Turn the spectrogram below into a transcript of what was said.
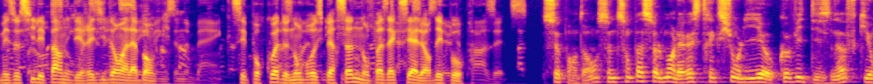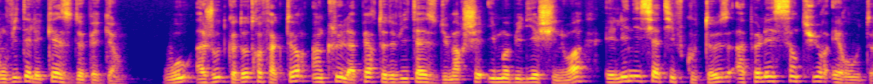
mais aussi l'épargne des résidents à la banque. C'est pourquoi de nombreuses personnes n'ont pas accès à leurs dépôts. Cependant, ce ne sont pas seulement les restrictions liées au Covid-19 qui ont vidé les caisses de Pékin. Wu ajoute que d'autres facteurs incluent la perte de vitesse du marché immobilier chinois et l'initiative coûteuse appelée ceinture et route.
